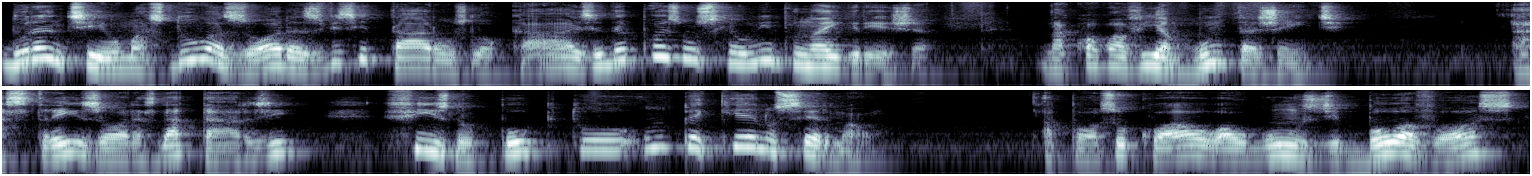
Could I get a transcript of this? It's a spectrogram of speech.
Durante umas duas horas visitaram os locais e depois nos reunimos na igreja, na qual havia muita gente. Às três horas da tarde, fiz no púlpito um pequeno sermão após o qual alguns de boa voz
